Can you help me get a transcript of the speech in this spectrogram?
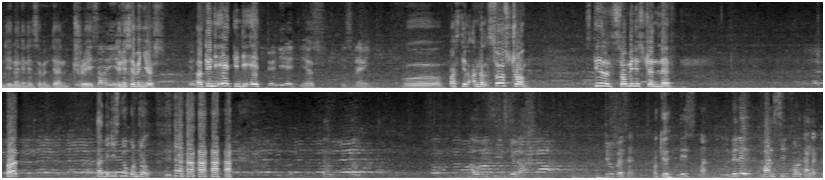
19, and 7, 10, 3, 27 years. 27 years. uh, 28, 28. 28. Yes. He's raining Oh, but still angle so strong. Still so many strength left. But diabetes no control. How you know? Two percent. Okay. This one, one seat for conductor.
